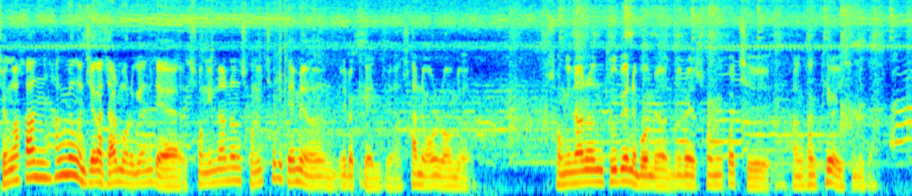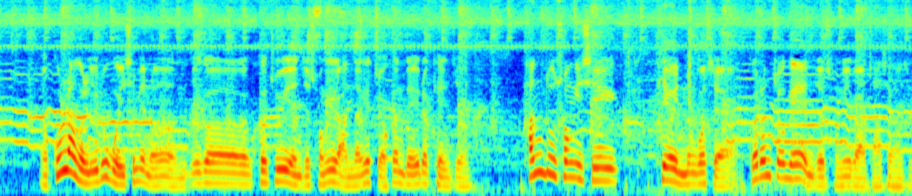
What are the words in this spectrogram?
정확한 학명은 제가 잘 모르겠는데 송이 나는 송이철이 되면 이렇게 이제 산에 올라오면 송이 나는 주변에 보면 이런 송이꽃이 항상 피어 있습니다. 어, 군락을 이루고 있으면은 이거 그 주위에 이제 송이가 안 나겠죠. 근데 이렇게 이제 한두 송이씩 피어 있는 곳에 그런 쪽에 이제 송이가 자생하죠.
